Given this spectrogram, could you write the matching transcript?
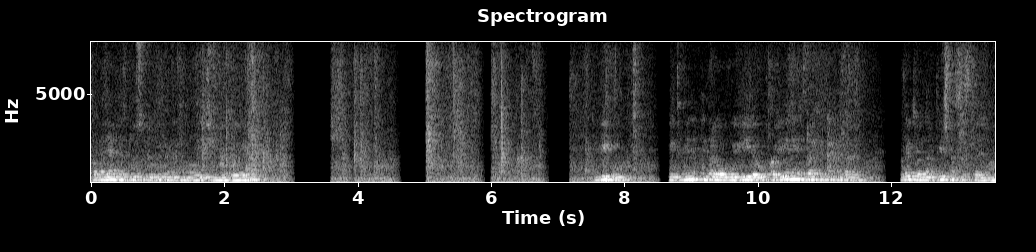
про наявність досвіду виконаних аналогічних договорів. Відгук від Міненерговугілля України Західна енер- електроенергетична система.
